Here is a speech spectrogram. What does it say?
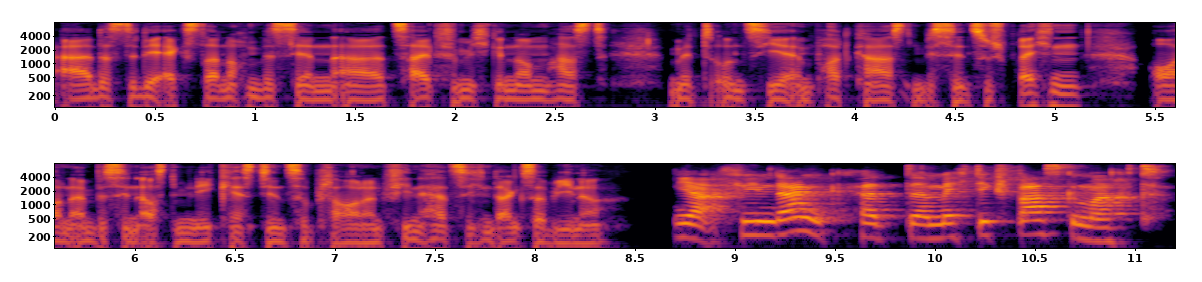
äh, dass du dir extra noch ein bisschen äh, Zeit für mich genommen hast, mit uns hier im Podcast ein bisschen zu sprechen und ein bisschen aus dem Nähkästchen zu plaudern. Vielen herzlichen Dank, Sabine. Ja, vielen Dank. Hat äh, mächtig Spaß gemacht.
